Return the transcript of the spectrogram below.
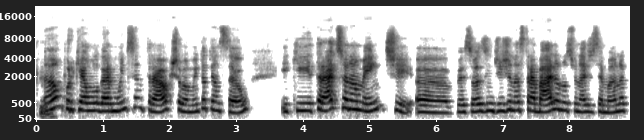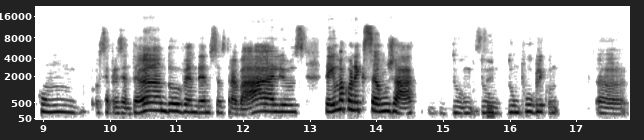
Que... Não, porque é um lugar muito central, que chama muita atenção e que, tradicionalmente, uh, pessoas indígenas trabalham nos finais de semana com se apresentando, vendendo seus trabalhos, tem uma conexão já de um público uh,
